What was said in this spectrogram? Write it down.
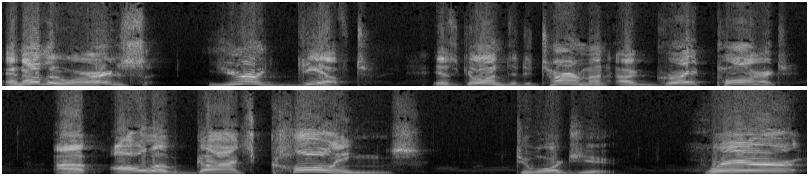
In other words, your gift is going to determine a great part of all of God's callings towards you where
